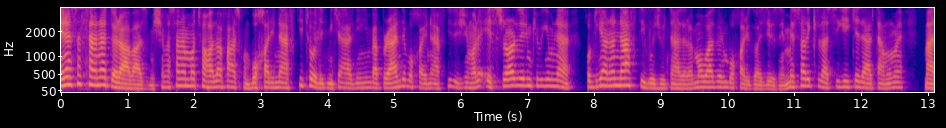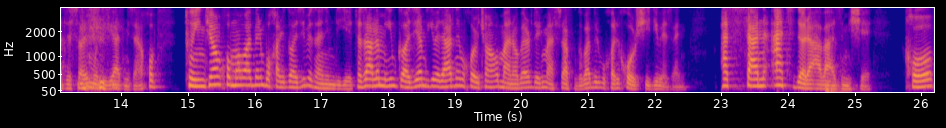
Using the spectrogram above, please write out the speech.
یعنی اصلا صنعت داره عوض میشه. مثلا ما تا حالا فرض کن بخاری نفتی تولید می‌کردیم و برند بخاری نفتی داشتیم. حالا اصرار داریم که بگیم نه. خب دیگه الان نفتی وجود نداره. ما باید بریم بخاری گازی بزنیم. مثال کلاسیکی که در تمام مدرسه های مدیریت می‌زنن. خب تو اینجا هم خب ما باید بریم بخاری گازی بزنیم دیگه. تازه الان میگیم گازی هم دیگه به درد نمی‌خوره چون آقا منابع رو داریم مصرف می‌کنه باید بریم بخاری خورشیدی بزنیم. پس صنعت داره عوض میشه. خب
